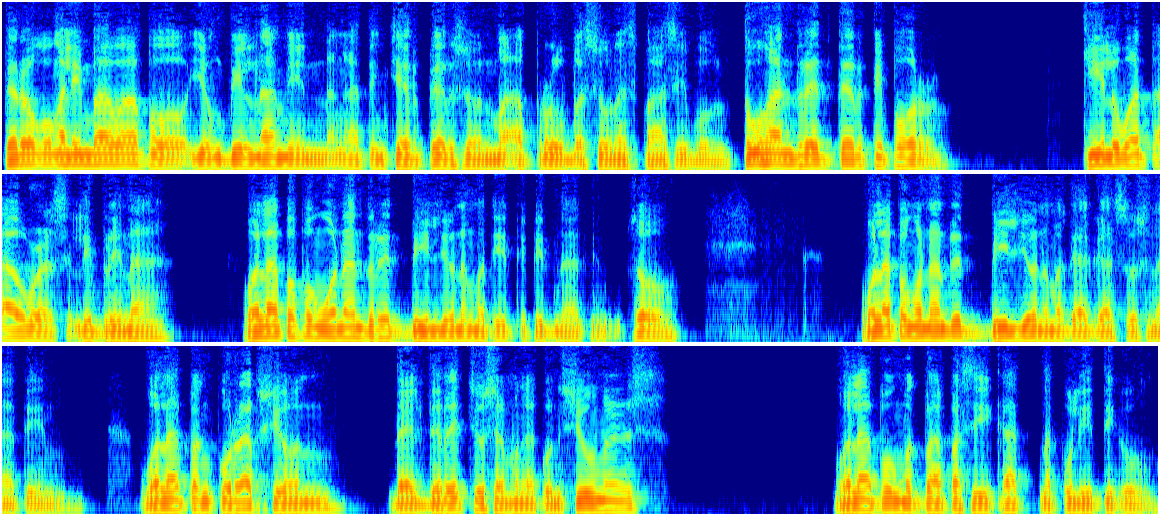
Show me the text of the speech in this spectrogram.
Pero kung halimbawa po, yung bill namin ng ating chairperson ma-approve as soon as possible, 234 kilowatt hours libre na. Wala pa pong 100 billion ang matitipid natin. So, wala pang 100 billion na magagastos natin. Wala pang corruption dahil diretso sa mga consumers. Wala pong magpapasikat na politiko.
